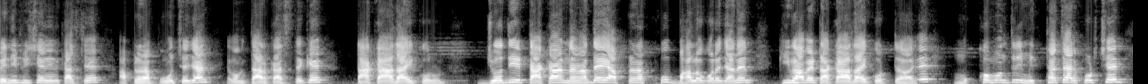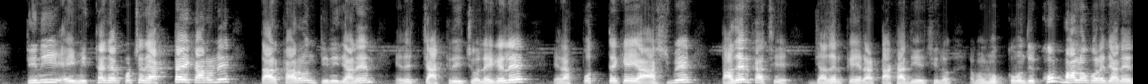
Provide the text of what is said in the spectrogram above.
বেনিফিশিয়ারির কাছে আপনারা পৌঁছে যান এবং তার কাছ থেকে টাকা আদায় করুন। যদি টাকা না দেয়, আপনারা খুব ভালো করে জানেন কীভাবে টাকা আদায় করতে হয়। মুখ্যমন্ত্রী মিথ্যাচার করছেন, তিনি এই মিথ্যাচার করছেন একটাই কারণে, তার কারণ তিনি জানেন, এদের চাকরি চলে গেলে, এরা প্রত্যেকেই আসবে তাদের কাছে যাদেরকে এরা টাকা দিয়েছিল এবং মুখ্যমন্ত্রী খুব ভালো করে জানেন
